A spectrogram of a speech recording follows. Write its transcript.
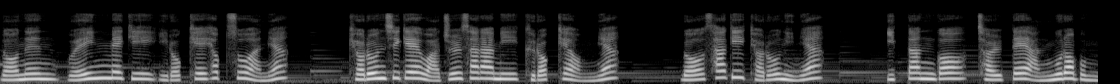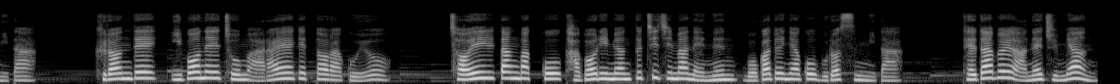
너는 왜 인맥이 이렇게 협소하냐? 결혼식에 와줄 사람이 그렇게 없냐? 너 사기 결혼이냐? 이딴 거 절대 안 물어봅니다. 그런데 이번에 좀 알아야겠더라고요. 저의 일당 받고 가버리면 끝이지만 애는 뭐가 되냐고 물었습니다. 대답을 안 해주면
